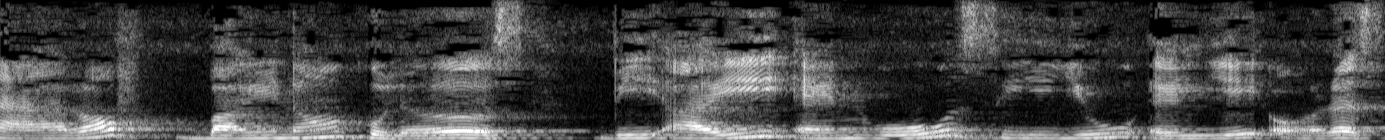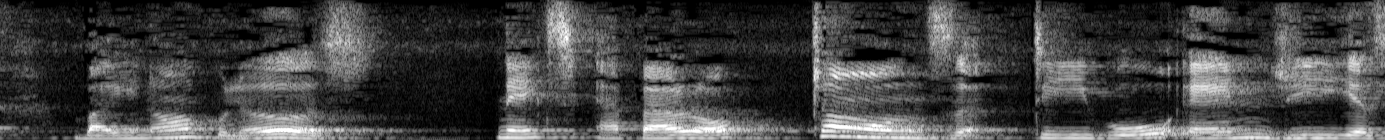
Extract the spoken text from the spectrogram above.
pair of binoculars b i n o c u l a r s binoculars. Next a pair of tongs. T o n g s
